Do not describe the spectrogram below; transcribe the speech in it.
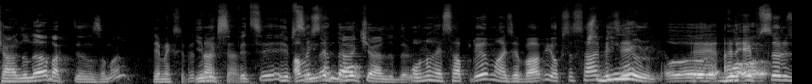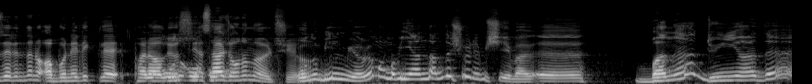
Karlılığa baktığın zaman yemek sepeti yemek daha kârlı. sepeti hepsinden Ama işte daha bu- karlıdır. Onu hesaplıyor mu acaba abi yoksa İşte sadece bilmiyorum. O- e, bu- hani App Store üzerinden o abonelikle para O- alıyorsun onu- ya o- sadece onu mu ölçüyor? Onu bilmiyorum ama bir yandan da şöyle bir şey var. Ee, bana dünyada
